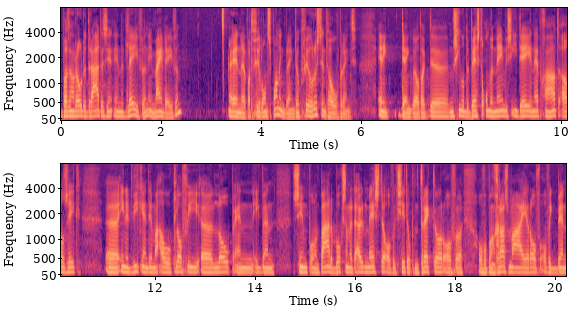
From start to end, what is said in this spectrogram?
wat een rode draad is in, in het leven, in mijn leven. En wat veel ontspanning brengt, ook veel rust in het hoofd brengt. En ik denk wel dat ik de, misschien wel de beste ondernemersideeën heb gehad als ik uh, in het weekend in mijn oude kloffie uh, loop en ik ben simpel een paardenbox aan het uitmesten. Of ik zit op een tractor of, uh, of op een grasmaaier. Of, of ik ben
